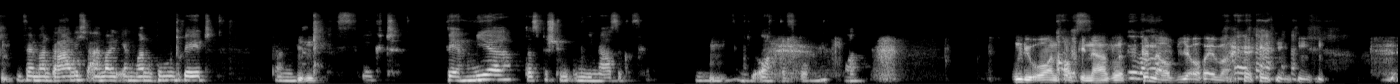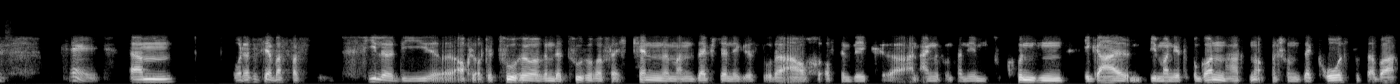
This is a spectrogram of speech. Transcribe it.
Mhm. Und wenn man da nicht einmal irgendwann rumdreht, dann mhm. fliegt, wäre mir das bestimmt um die Nase geflogen, mhm. um die Ohren geflogen. Ja. Um die Ohren, Alles. auf die Nase, Überall. genau, wie auch immer. okay. Ähm, oh, das ist ja was, was viele, die äh, auch, auch der Zuhörerin, der Zuhörer vielleicht kennen, wenn man selbstständig ist oder auch auf dem Weg, äh, ein eigenes Unternehmen zu gründen, egal wie man jetzt begonnen hat, ne, ob man schon sehr groß ist, aber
